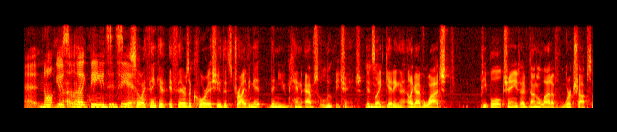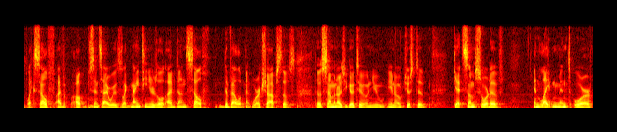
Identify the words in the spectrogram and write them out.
uh, not yourself, like being insincere. So I think if, if there's a core issue that's driving it, then you can absolutely change. It's like getting that. Like I've watched people change. I've done a lot of workshops of like self. I've uh, since I was like 19 years old. I've done self development workshops. Those those seminars you go to, and you you know just to get some sort of enlightenment or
